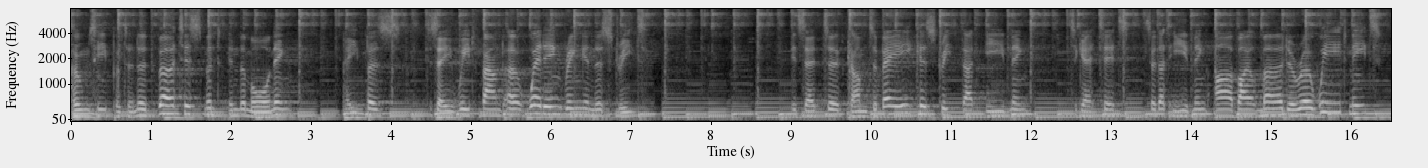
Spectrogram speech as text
Holmes he put an advertisement in the morning papers to say we'd found a wedding ring in the street. It said to come to Baker Street that evening to get it, so that evening our vile murderer we'd meet.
